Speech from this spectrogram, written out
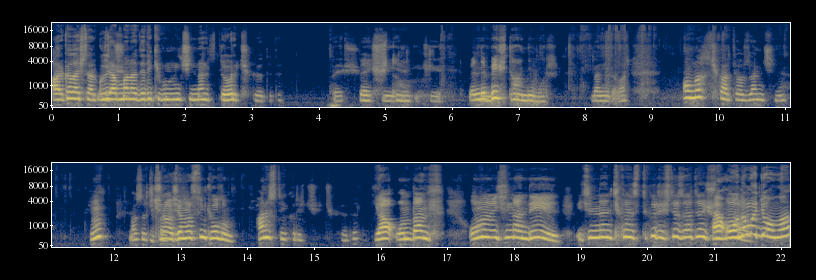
Arkadaşlar kuzen Üç. bana dedi ki bunun içinden Dört. çıkıyor dedi. 5. Beş tamam. 2. Bende beş tane var. Bende de var. Onu nasıl çıkartıyoruz lan içine? Hı? Nasıl İçini çıkartıyoruz? açamazsın ki oğlum. Hani sticker iç çıkıyordu? Ya ondan onun içinden değil. İçinden çıkan sticker işte zaten şunlar. Ha onu mu diyorsun lan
